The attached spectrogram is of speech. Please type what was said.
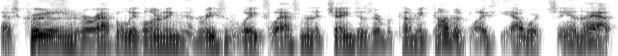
As cruisers are rapidly learning in recent weeks, last minute changes are becoming commonplace. Yeah, we're seeing that.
